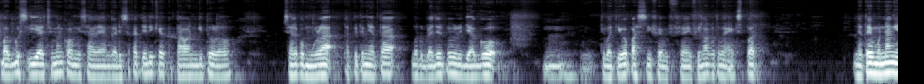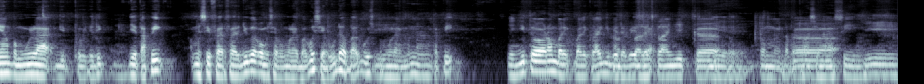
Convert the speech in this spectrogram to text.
bagus iya. Cuman kalau misalnya nggak disekat jadi kayak ketahuan gitu loh. Misalnya pemula tapi ternyata baru belajar tapi udah jago. Hmm. tiba-tiba pas di sem- semifinal ketemu yang expert. Ternyata yang menang yang pemula gitu. Jadi ya tapi mesti fair fair juga kalau misalnya pemula yang bagus ya udah bagus pemula yang menang. Tapi ya gitu orang balik balik lagi beda beda balik lagi ke Iya, pem- dapat masing-masing. iya.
